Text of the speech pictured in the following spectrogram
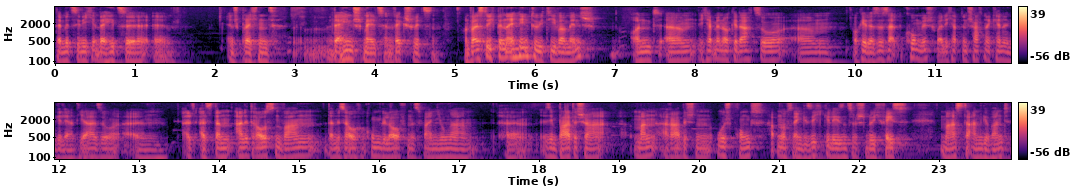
damit Sie nicht in der Hitze äh, entsprechend dahinschmelzen, wegschwitzen. Und weißt du, ich bin ein intuitiver Mensch und ähm, ich habe mir noch gedacht, so, ähm, okay, das ist halt komisch, weil ich habe den Schaffner kennengelernt. Ja, also ähm, als, als dann alle draußen waren, dann ist er auch rumgelaufen. Es war ein junger, äh, sympathischer Mann arabischen Ursprungs. Habe noch sein Gesicht gelesen, zwischendurch Face Master angewandt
